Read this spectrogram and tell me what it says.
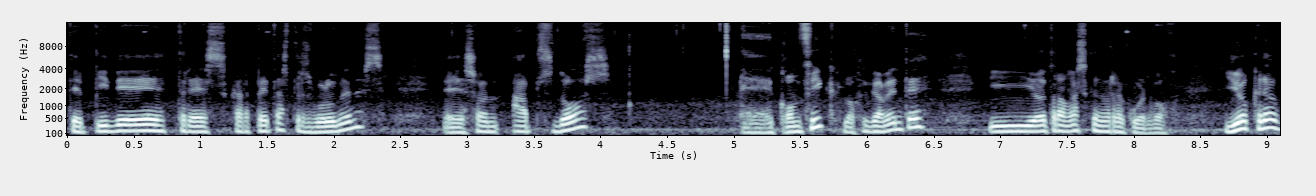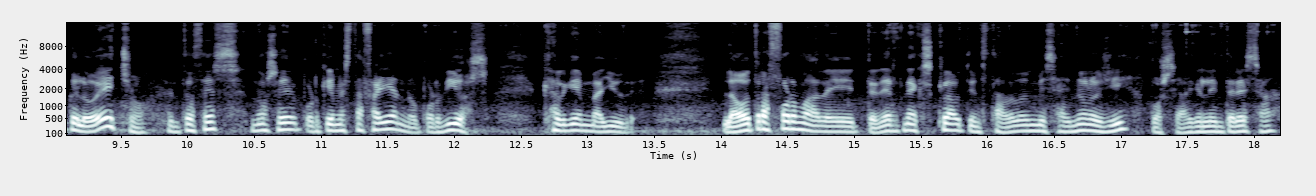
te pide tres carpetas, tres volúmenes, eh, son apps 2, eh, config, lógicamente, y otra más que no recuerdo. Yo creo que lo he hecho, entonces no sé por qué me está fallando, por Dios, que alguien me ayude. La otra forma de tener Nextcloud instalado en mi Synology, por si a alguien le interesa,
